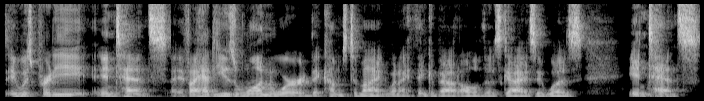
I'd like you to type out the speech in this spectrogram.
It was pretty intense. If I had to use one word that comes to mind when I think about all of those guys, it was intense.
